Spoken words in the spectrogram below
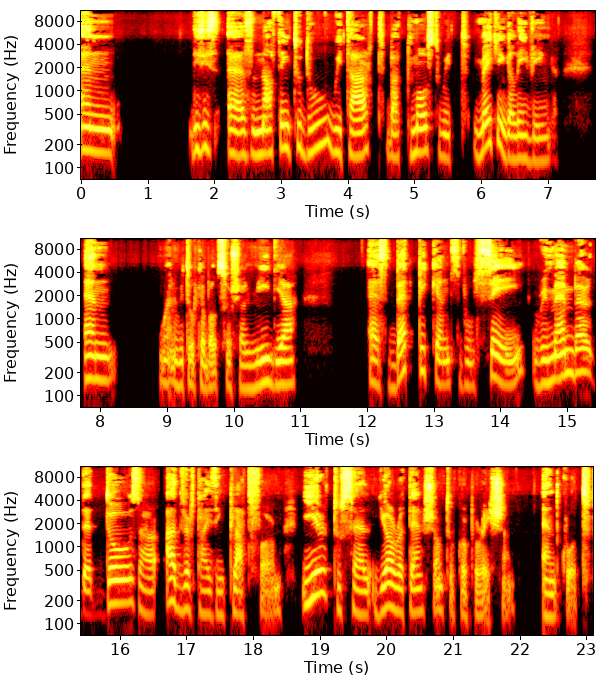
and this is, has nothing to do with art, but most with making a living. And when we talk about social media, as Beth Pickens will say, remember that those are advertising platforms here to sell your attention to corporation. End quote.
